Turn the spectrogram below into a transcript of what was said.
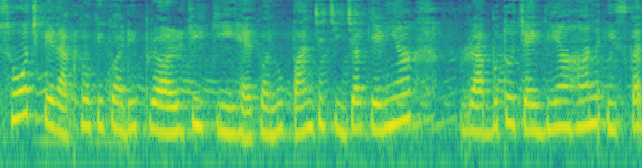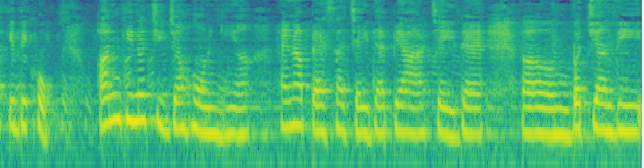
ਸੋਚ ਕੇ ਰੱਖ ਲਓ ਕਿ ਤੁਹਾਡੀ ਪ੍ਰਾਇੋਰਟੀ ਕੀ ਹੈ। ਤੁਹਾਨੂੰ ਪੰਜ ਚੀਜ਼ਾਂ ਕਿਹੜੀਆਂ ਰੱਬ ਤੋਂ ਚਾਹੀਦੀਆਂ ਹਨ। ਇਸ ਕਰਕੇ ਦੇਖੋ, ਅਣਗਿਣਤ ਚੀਜ਼ਾਂ ਹੋਣਗੀਆਂ। ਹੈ ਨਾ ਪੈਸਾ ਚਾਹੀਦਾ ਹੈ ਪਿਆਰ ਚਾਹੀਦਾ ਹੈ। ਬੱਚਿਆਂ ਦੀ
